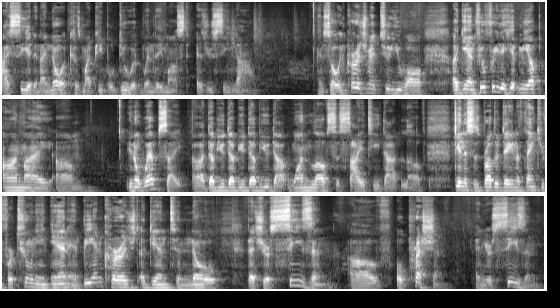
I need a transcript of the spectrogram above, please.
I see it and i know it because my people do it when they must as you see now. And so encouragement to you all. Again feel free to hit me up on my um, you know, website, uh, www.onelovesociety.love. Again, this is Brother Dana. Thank you for tuning in and be encouraged again to know that your season of oppression and your season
